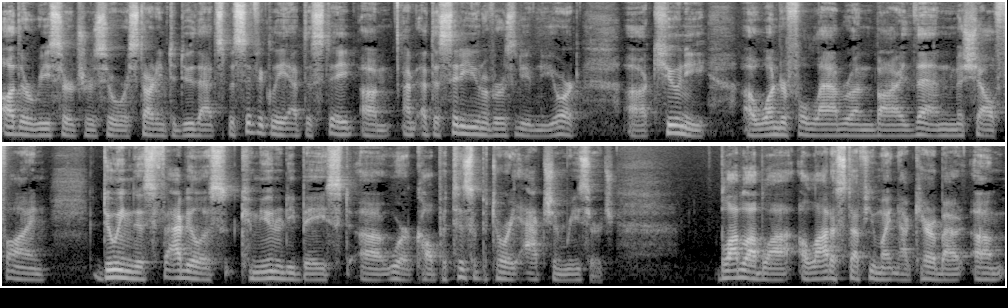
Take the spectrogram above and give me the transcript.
other researchers who were starting to do that, specifically at the state, um, at the City University of New York, uh, CUNY, a wonderful lab run by then Michelle Fine, doing this fabulous community-based uh, work called participatory action research. Blah blah blah. A lot of stuff you might not care about. Um,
